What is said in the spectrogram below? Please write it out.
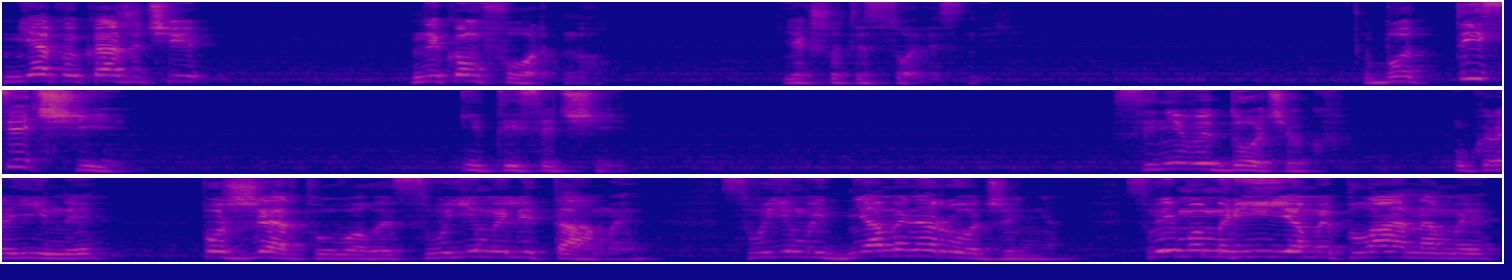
м'яко кажучи, некомфортно, якщо ти совісний. Бо тисячі і тисячі синів і дочок України пожертвували своїми літами, своїми днями народження, своїми мріями, планами,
